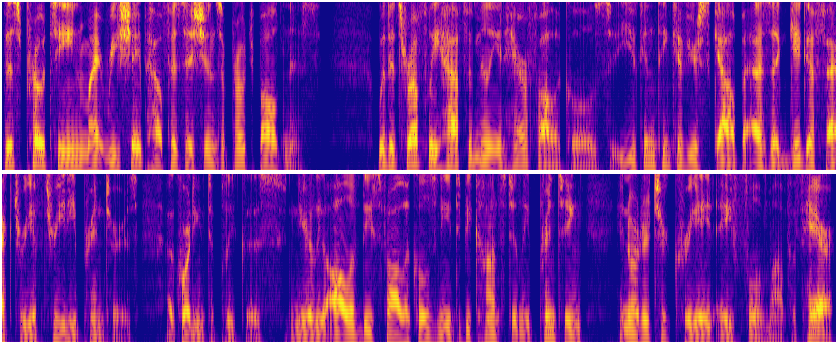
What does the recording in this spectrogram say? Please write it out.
This protein might reshape how physicians approach baldness. With its roughly half a million hair follicles, you can think of your scalp as a gigafactory of 3D printers. According to Plikus, nearly all of these follicles need to be constantly printing in order to create a full mop of hair.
